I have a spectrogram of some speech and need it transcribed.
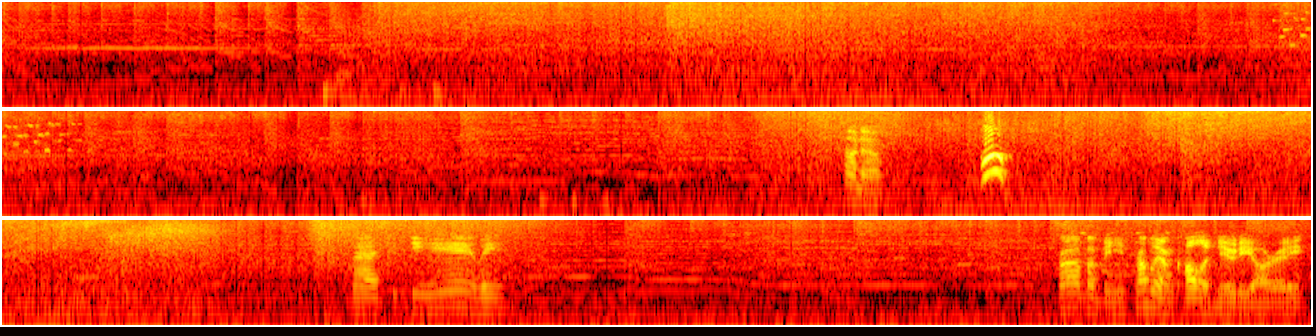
Oh no. Woo! Back to Gilly. Probably. He's probably on Call of Duty already.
